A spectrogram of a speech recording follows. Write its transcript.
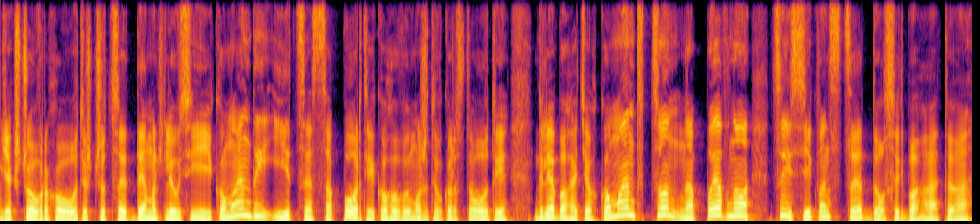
Якщо враховувати, що це демедж для усієї команди, і це саппорт, якого ви можете використовувати для багатьох команд, то напевно цей секвенс це досить багато.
